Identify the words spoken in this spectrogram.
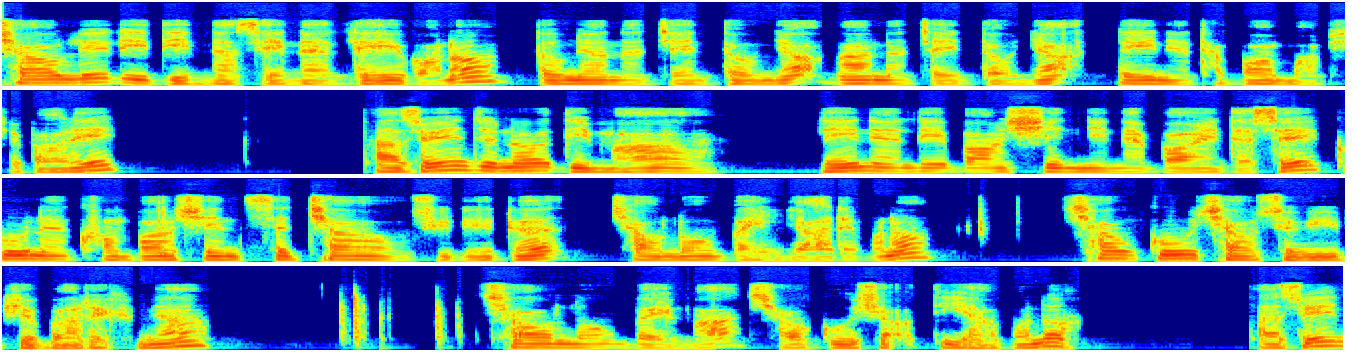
6လေးလီဒီ20နဲ့4ပေါ့နော်3ညနဲ့ချိန်3ည9နဲ့ချိန်3ည4နဲ့ထပ်ပေါင်းမှာဖြစ်ပါတယ်ဒါဆိုရင်ကျွန်တော်ဒီမှာ၄နဲ့၄ပေါင်း၈နည်းနဲ့ပေါင်းရင်30 9နဲ့ခွန်ပေါင်းရှင်း16ဆိုတဲ့အတွက်6လုံးပိုင်ရတယ်ပေါ့နော်696ဆိုပြီးဖြစ်ပါတယ်ခင်ဗျာ6လုံးပိုင်မှာ696တီးဟာပေါ့နော်ဒါဆိုရင်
